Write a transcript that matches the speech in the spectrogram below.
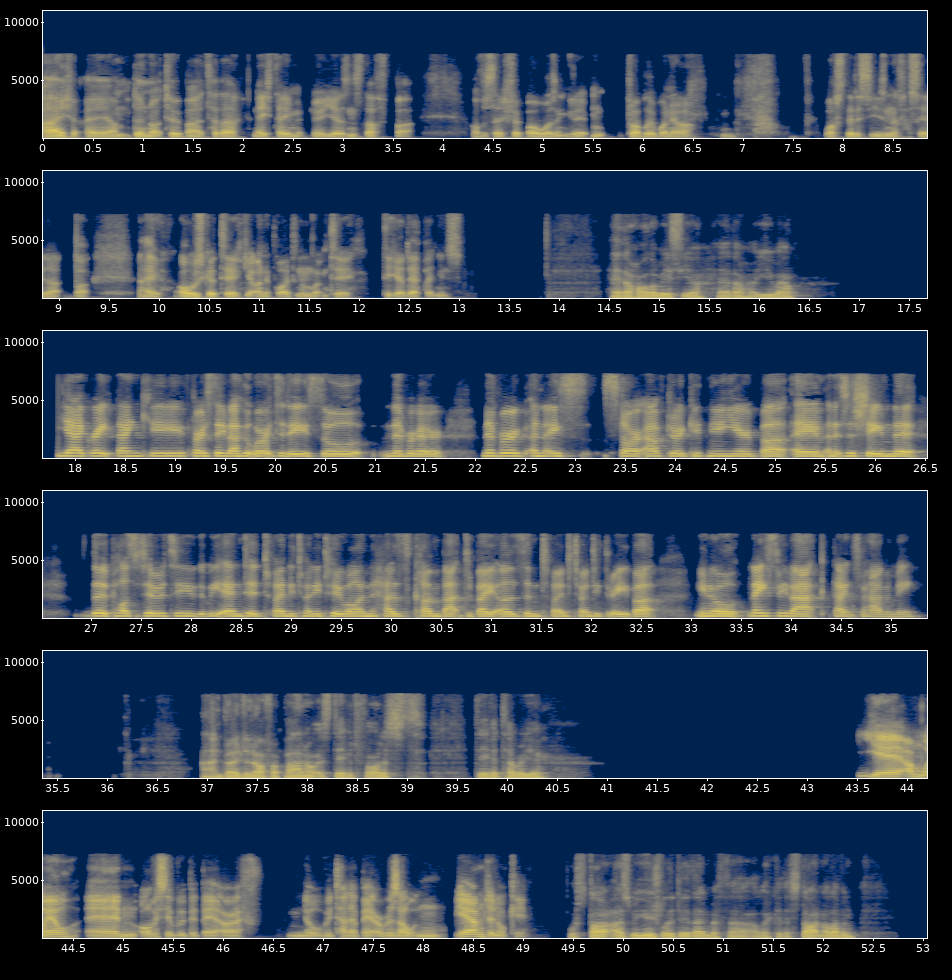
Aye, uh, I'm doing not too bad. Had a nice time at New Year's and stuff, but obviously football wasn't great. Probably one of our worst of the season if I say that. But aye, always good to get on the pod and I'm looking to, to hear their opinions. Heather Holloway's here. Heather, are you well? Yeah, great, thank you. First day back at work today, so never never a nice start after a good new year, but um and it's a shame that the positivity that we ended 2022 on has come back to bite us in 2023, but you know, nice to be back. Thanks for having me. And rounding off our panel is David Forrest. David, how are you? Yeah, I'm well. Um, obviously, it would be better if you know we'd had a better result, and yeah, I'm doing okay. We'll start as we usually do then with a, a look at the starting eleven.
